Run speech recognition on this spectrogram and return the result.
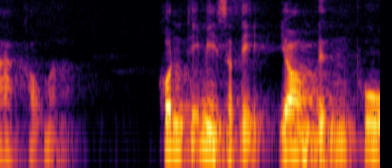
ลากเขามา คนที่มีสติย่อมดึงผู้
